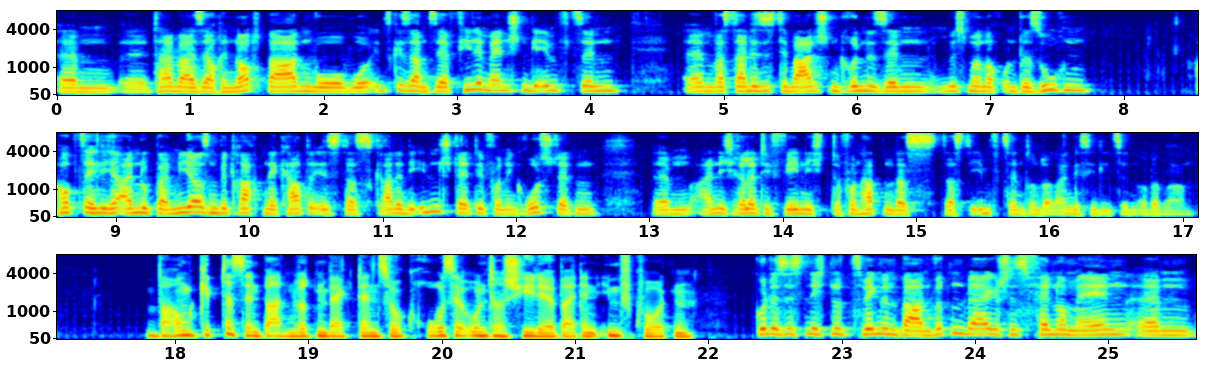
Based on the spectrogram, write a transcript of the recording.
ähm, äh, teilweise auch in Nordbaden, wo, wo insgesamt sehr viele Menschen geimpft sind. Ähm, was da die systematischen Gründe sind, müssen wir noch untersuchen. Hauptsächlicher Eindruck bei mir aus dem Betrachten der Karte ist, dass gerade die Innenstädte von den Großstädten ähm, eigentlich relativ wenig davon hatten, dass, dass die Impfzentren dort angesiedelt sind oder waren. Warum gibt es in Baden-Württemberg denn so große Unterschiede bei den Impfquoten? Gut, es ist nicht nur zwingend ein baden-württembergisches Phänomen. Ähm,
